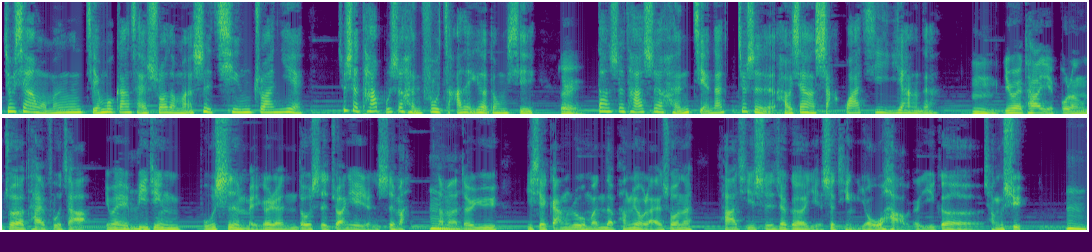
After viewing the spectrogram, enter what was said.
就像我们节目刚才说的嘛，是轻专业，就是它不是很复杂的一个东西，对，但是它是很简单，就是好像傻瓜机一样的。嗯，因为它也不能做的太复杂，因为毕竟不是每个人都是专业人士嘛。嗯那么对于一些刚入门的朋友来说呢，它其实这个也是挺友好的一个程序。嗯，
